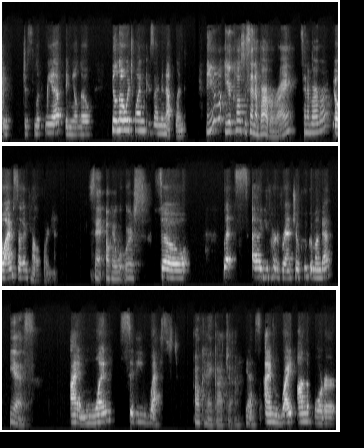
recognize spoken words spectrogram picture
if just look me up and you'll know you'll know which one because I'm in Upland. And you're you're close to Santa Barbara, right? Santa Barbara? No, I'm Southern California. San, okay, where's so let's uh you've heard of Rancho Cucamonga? Yes. I am one city west. Okay, gotcha. Yes, I'm right on the border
